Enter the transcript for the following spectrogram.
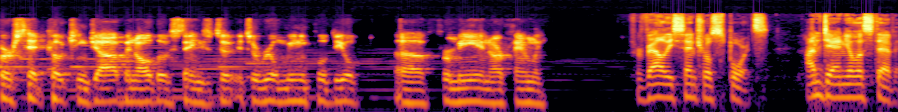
first head coaching job and all those things. It's a, it's a real meaningful deal uh, for me and our family. For Valley Central Sports, I'm Daniel Esteve.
